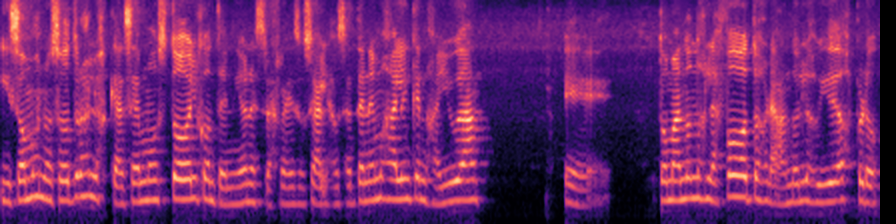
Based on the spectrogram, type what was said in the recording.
y somos nosotros los que hacemos todo el contenido en nuestras redes sociales. O sea, tenemos a alguien que nos ayuda eh, tomándonos las fotos, grabando los videos, pero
